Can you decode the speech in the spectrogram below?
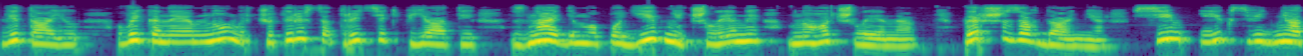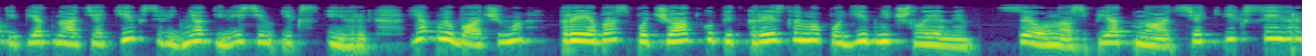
Вітаю! Виконаємо номер 435. Знайдемо подібні члени многочлена. Перше завдання. 7х відняти 15х відняти 8xy. Як ми бачимо, треба спочатку підкреслимо подібні члени. Це у нас 15xy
